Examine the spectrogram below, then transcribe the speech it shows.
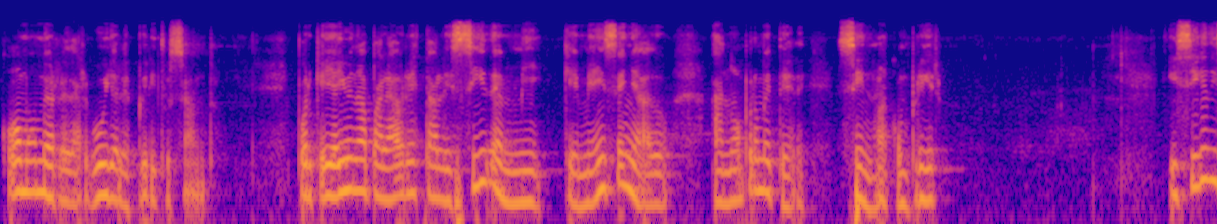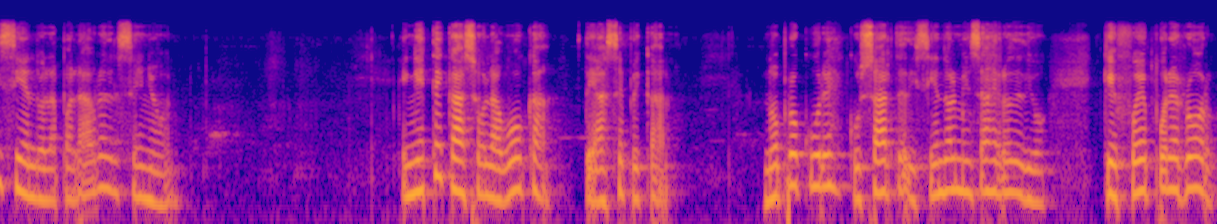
cómo me redarguye el Espíritu Santo. Porque ya hay una palabra establecida en mí que me ha enseñado a no prometer, sino a cumplir. Y sigue diciendo la palabra del Señor. En este caso, la boca te hace pecar. No procures excusarte diciendo al mensajero de Dios que fue por error.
